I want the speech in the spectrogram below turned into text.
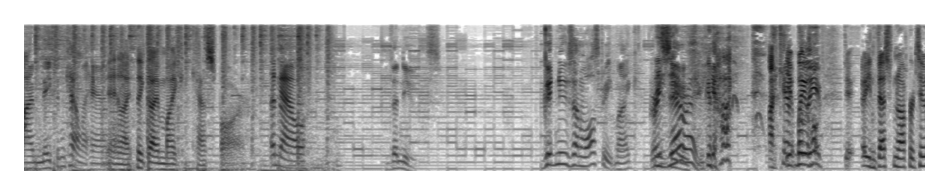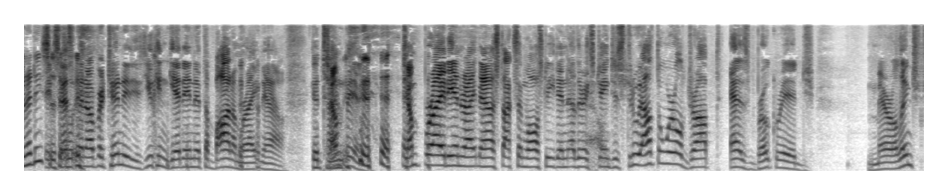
I'm Nathan Callahan. And I think I'm Mike Kaspar. And now, the news. Good news on Wall Street, Mike. Great Is that news. right? Yeah. I can't Yeah, wait, believe hold- investment opportunities? Investment opportunities. You can get in at the bottom right now. Good time. Jump in. Jump right in right now. Stocks on Wall Street and other exchanges throughout the world dropped as brokerage. Merrill Lynch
